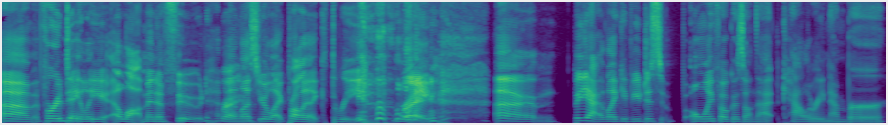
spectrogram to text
um, for a daily allotment of food, Right. unless you're like probably like three. Right. Like, um, but yeah, like if you just only focus on that calorie number,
